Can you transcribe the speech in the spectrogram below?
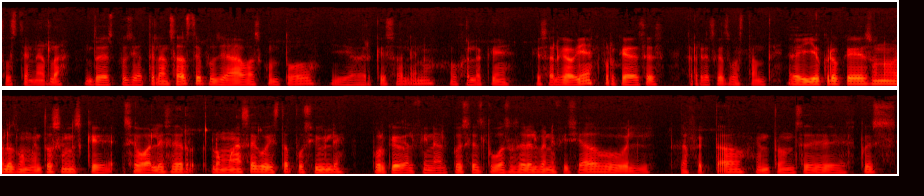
sostenerla. Entonces, pues ya te lanzaste, pues ya vas con todo y a ver qué sale, ¿no? Ojalá que, que salga bien, porque a veces arriesgas bastante. Ahí yo creo que es uno de los momentos en los que se vale ser lo más egoísta posible, porque al final, pues tú vas a ser el beneficiado o el afectado. Entonces, pues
